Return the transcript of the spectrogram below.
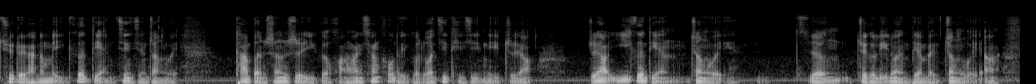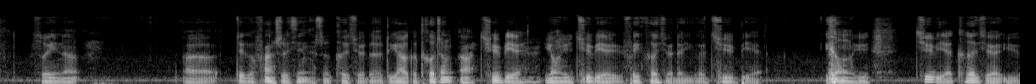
去对它的每一个点进行证伪，它本身是一个环环相扣的一个逻辑体系。你只要只要一个点证伪，证这个理论便被证伪啊。所以呢，呃，这个范式性是科学的第二个特征啊，区别用于区别与非科学的一个区别，用于区别科学与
